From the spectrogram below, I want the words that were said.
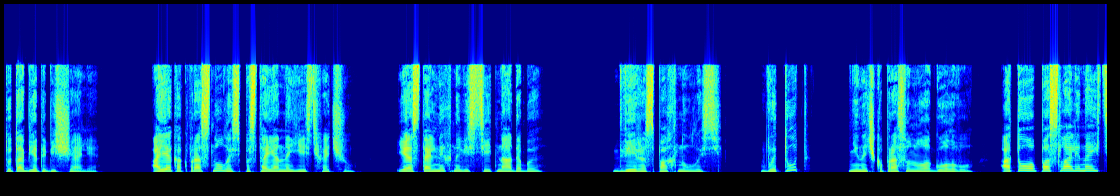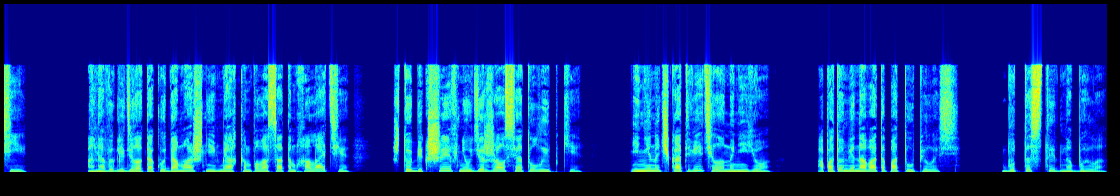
Тут обед обещали. А я как проснулась, постоянно есть хочу. И остальных навестить надо бы. Дверь распахнулась. «Вы тут?» Ниночка просунула голову а то послали найти». Она выглядела такой домашней в мягком полосатом халате, что Бигшеев не удержался от улыбки. И Ниночка ответила на нее, а потом виновато потупилась. Будто стыдно было.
